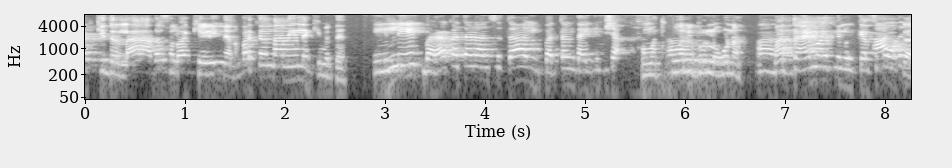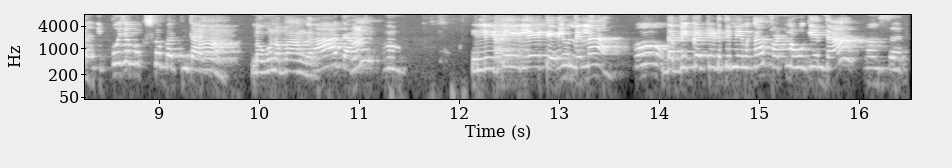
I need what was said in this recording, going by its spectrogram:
ಹಾಕಿದ್ರಲ್ಲ ಅದ್ರ ಸಲುವಾಗಿ ಕೇಳಿ ನಾನು ಬರ್ತೀನಿ ನಾನು ಇಲ್ಲಕ್ಕಿ ಮತ್ತೆ? ಇಲ್ಲಿ ಈಗ ಬರಾಕತ್ತಾಳ ಅನ್ಸುತ್ತಾ? ಈಗ ಬರ್ತಾಳ ಒಂದ್ ಐದ್ ನಿಮಿಷ. ಮತ್ ಹೋರ್ ಇಬ್ರು ಲಗುನ. ಮತ್ ಟೈಮ್ ನಿಮ್ಗೆ ಕೆಲ್ಸ ನಾನು ಈ ಪೂಜೆ ಮುಗಿಸ್ಕೊಂಡ್ ಬರ್ತೀನಿ ಲಗುನ ಬಾ ಹಂಗಾರ. ಇಲ್ಲಿ ಇಟ್ಟೆ ಇಲ್ಲೇ ಇಟ್ಟೆ ಇವನ್ನೆಲ್ಲ. ಡಬ್ಬಿ ಕಟ್ಟಿಡ್ತೀನಿ ನಿನಗ ಪಟ್ನ ಹೋಗಿ ಅಂತ? ಹಾ ಸರಿ.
